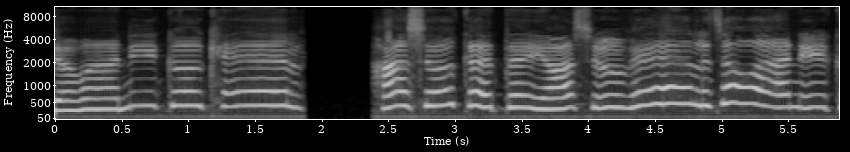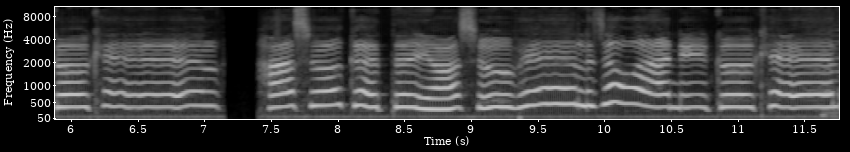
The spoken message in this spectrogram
जवानीको खेल। हाँसो कतै आँसु भेल जवानीको खेल। हाँसो कतै आँसु भेल जवानीको खेल।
